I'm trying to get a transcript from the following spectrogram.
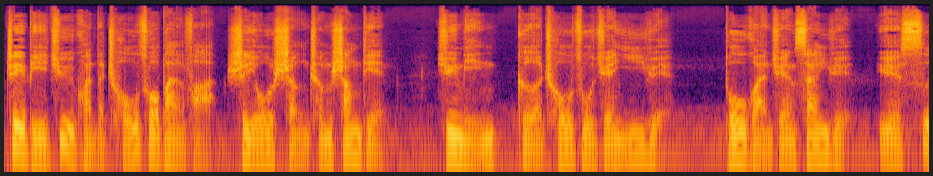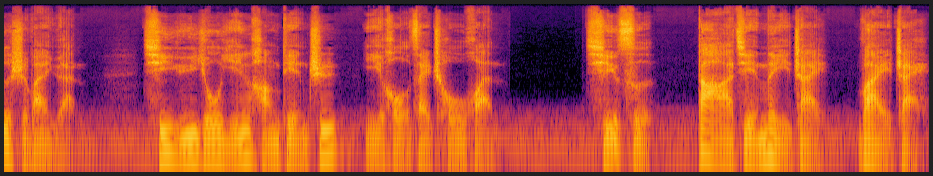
这笔巨款的筹措办法是由省城商店居民各抽租捐一月，赌馆捐三月，约四十万元，其余由银行垫支，以后再筹还。其次。大借内债外债，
